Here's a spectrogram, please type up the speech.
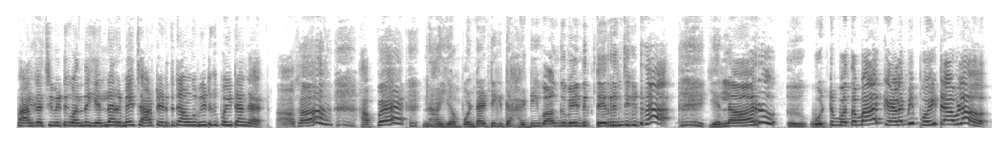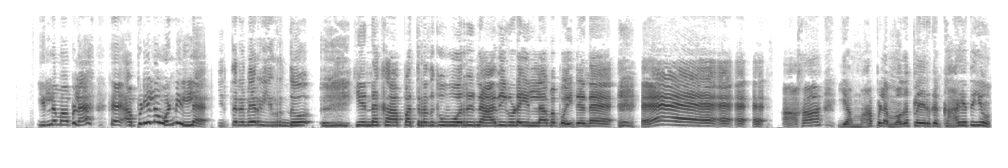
பால்காட்சி வீட்டுக்கு வந்த எல்லாருமே சாப்பிட்டு எடுத்துட்டு அவங்க வீட்டுக்கு போயிட்டாங்க. ஆஹா அப்ப நான் என் பொண்டாட்டி கிட்ட அடி வாங்குவேன்னு தெரிஞ்சுக்கிட்டுதான் எல்லாரும் ஒட்டு மொத்தமா கிளம்பி போயிட்டாவளோ? இல்ல மாப்பிள அப்படியெல்லாம் ஒண்ணு இல்ல. இத்தனை பேர் இருந்தும் என்ன காப்பாத்துறதுக்கு ஒரு நாதி கூட இல்லாம போயிட்டேனே. ஏ, ஆஹா என் மாப்பிள்ள முகத்துல இருக்க காயத்தையும்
